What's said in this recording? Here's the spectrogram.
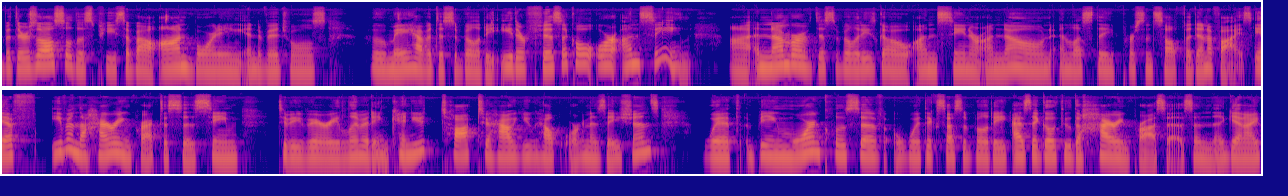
But there's also this piece about onboarding individuals who may have a disability, either physical or unseen. Uh, a number of disabilities go unseen or unknown unless the person self identifies. If even the hiring practices seem to be very limiting, can you talk to how you help organizations with being more inclusive with accessibility as they go through the hiring process. And again, I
